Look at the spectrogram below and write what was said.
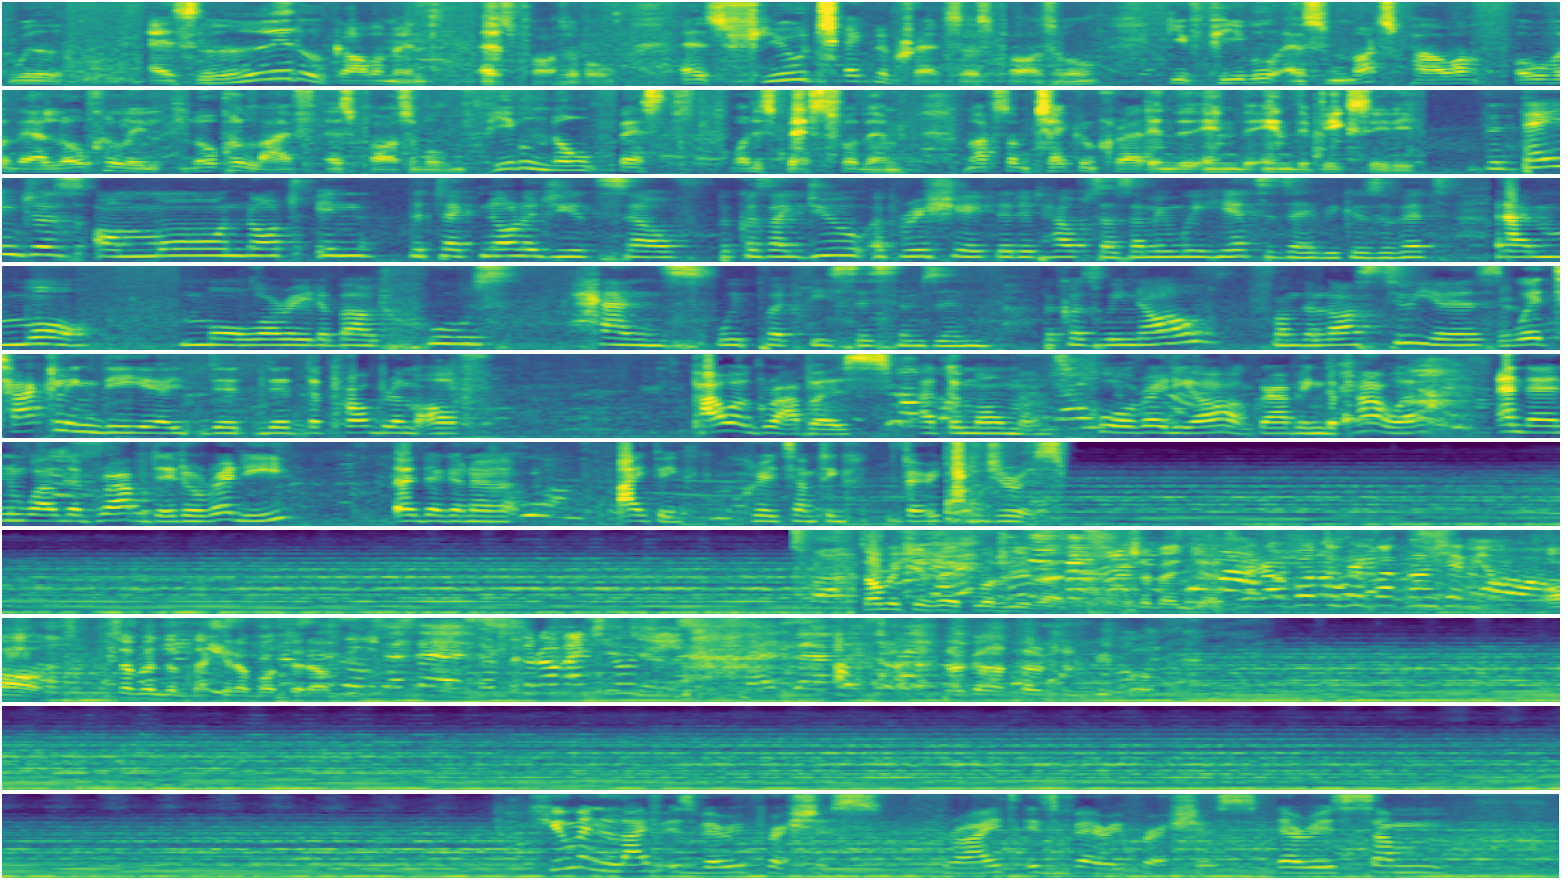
with as little government as possible, as few technocrats as possible, give people as much power over their locally, local life as possible. People know best what is best for them, not some technocrat in the, in the, in the big city. the dangers are more not in the technology itself because I do appreciate that it helps us. I mean, we're here today because of it, but I'm more, more worried about whose hands we put these systems in. Because we know from the last two years We're tackling the, uh, the, the, the problem of power grabbers at the moment who already are grabbing the power. And then while they grabbed it already uh, they're gonna i think create something very dangerous Co myślisz, że jest możliwe, że będzie? Roboty zawładną ziemią. O, co będą takie roboty robić? Torturować ludzi. They're gonna torture people. human life is very precious right it's very precious there is some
